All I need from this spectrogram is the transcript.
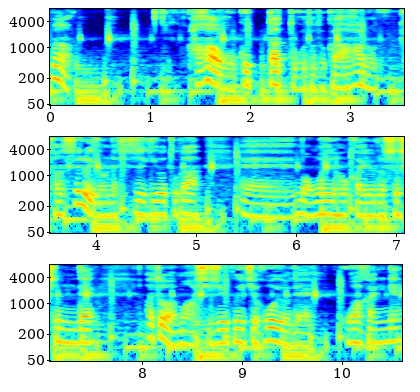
まあ母を送ったってこととか母の関するいろんな手続き事が、えー、まあ、思いのほかいろいろ進んであとはまあ四十九日法要でお墓にね、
